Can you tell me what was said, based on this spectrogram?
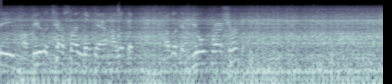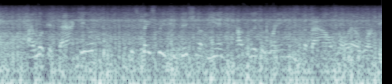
see a few of the tests I look at. I look at I look at fuel pressure. I look at vacuum. It's basically the condition of the engine, how good the rings and the valves and all that are working.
